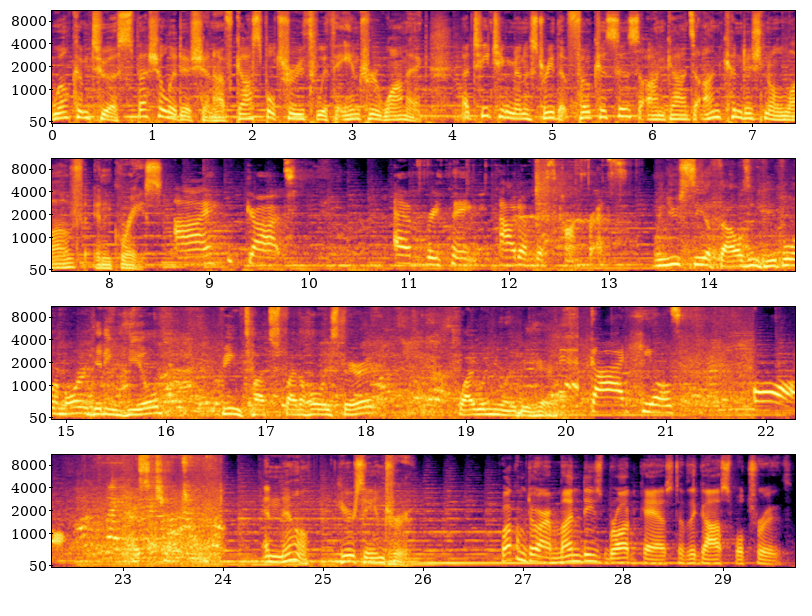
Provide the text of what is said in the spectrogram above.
Welcome to a special edition of Gospel Truth with Andrew Wommack, a teaching ministry that focuses on God's unconditional love and grace. I got everything out of this conference. When you see a thousand people or more getting healed, being touched by the Holy Spirit, why wouldn't you want to be here? God heals all his children. And now, here's Andrew. Welcome to our Monday's broadcast of the Gospel Truth.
